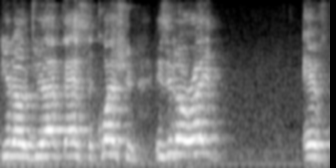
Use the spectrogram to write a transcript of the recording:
You know, you have to ask the question: Is it all right if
